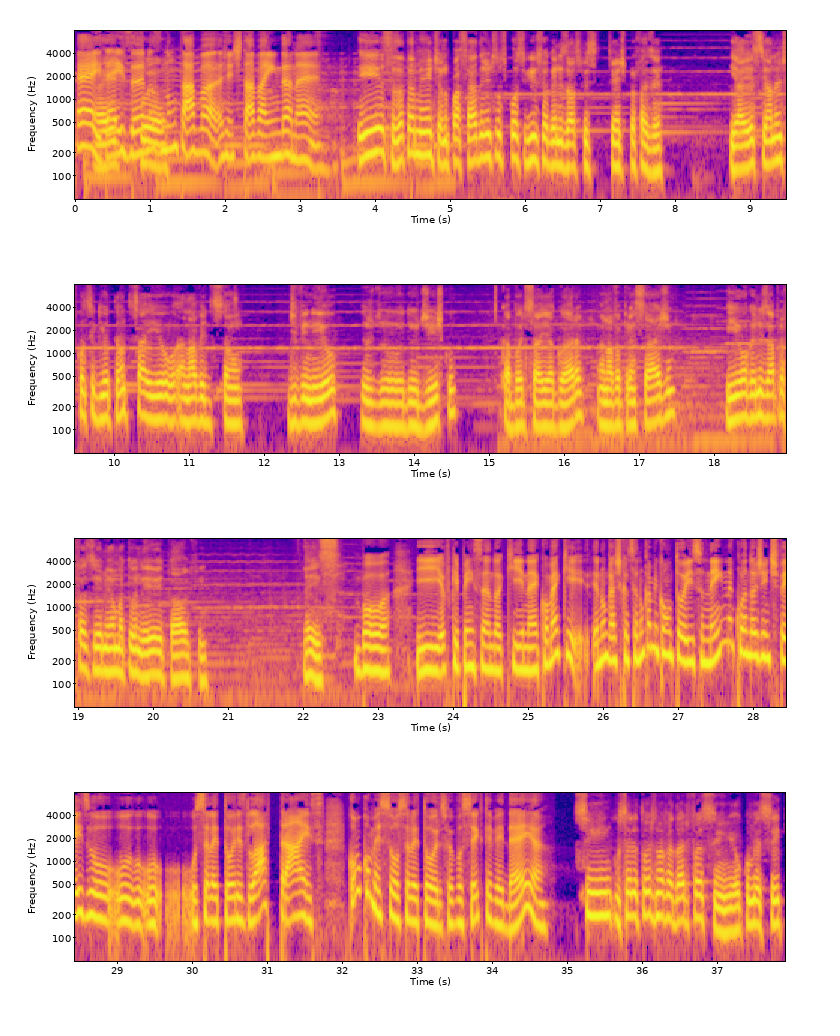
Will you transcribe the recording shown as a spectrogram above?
É, e Aí, 10 tipo... anos não tava, a gente tava ainda, né? Isso, exatamente. Ano passado a gente não conseguiu se organizar o suficiente para fazer. E aí esse ano a gente conseguiu, tanto saiu a nova edição de vinil do, do, do disco, acabou de sair agora, a nova prensagem, e organizar para fazer mesmo uma turnê e tal, enfim. É isso. Boa. E eu fiquei pensando aqui, né? Como é que. Eu não acho que você nunca me contou isso, nem quando a gente fez o, o, o, os seletores lá atrás. Como começou os seletores? Foi você que teve a ideia? Sim, os seletores, na verdade, foi assim. Eu comecei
